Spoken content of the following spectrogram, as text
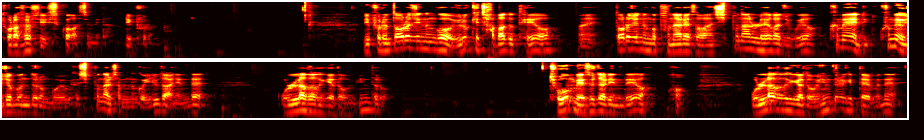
돌아설 수 있을 것 같습니다 리플은. 리플은 떨어지는 거 이렇게 잡아도 돼요. 네, 떨어지는 거 분할해서 한 10분할로 해가지고요. 크메, 크메 유저분들은 뭐 여기서 10분할 잡는 거 일도 아닌데 올라가기가 너무 힘들어. 좋은 매수 자리인데요. 어, 올라가기가 너무 힘들기 때문에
